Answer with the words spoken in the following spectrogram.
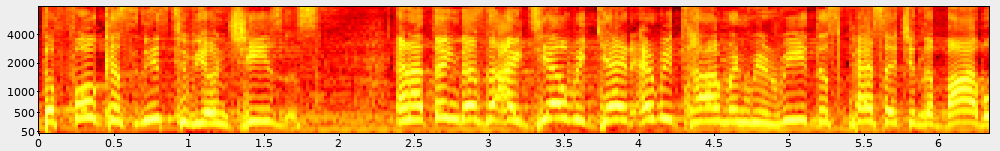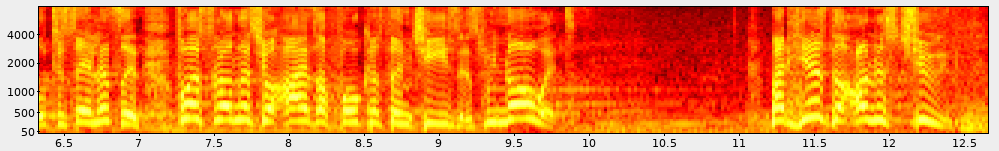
the focus needs to be on Jesus. And I think that's the idea we get every time when we read this passage in the Bible to say, listen, for as long as your eyes are focused on Jesus, we know it. But here's the honest truth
